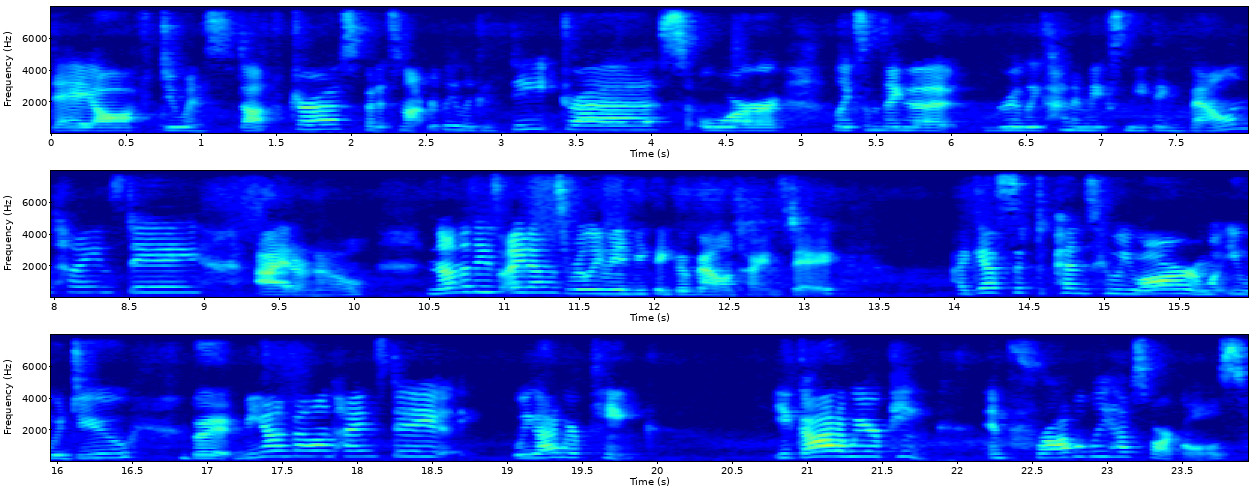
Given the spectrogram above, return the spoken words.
day off doing stuff dress, but it's not really like a date dress or like something that really kind of makes me think Valentine's Day. I don't know. None of these items really made me think of Valentine's Day. I guess it depends who you are and what you would do, but me on Valentine's Day, we gotta wear pink you gotta wear pink and probably have sparkles.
